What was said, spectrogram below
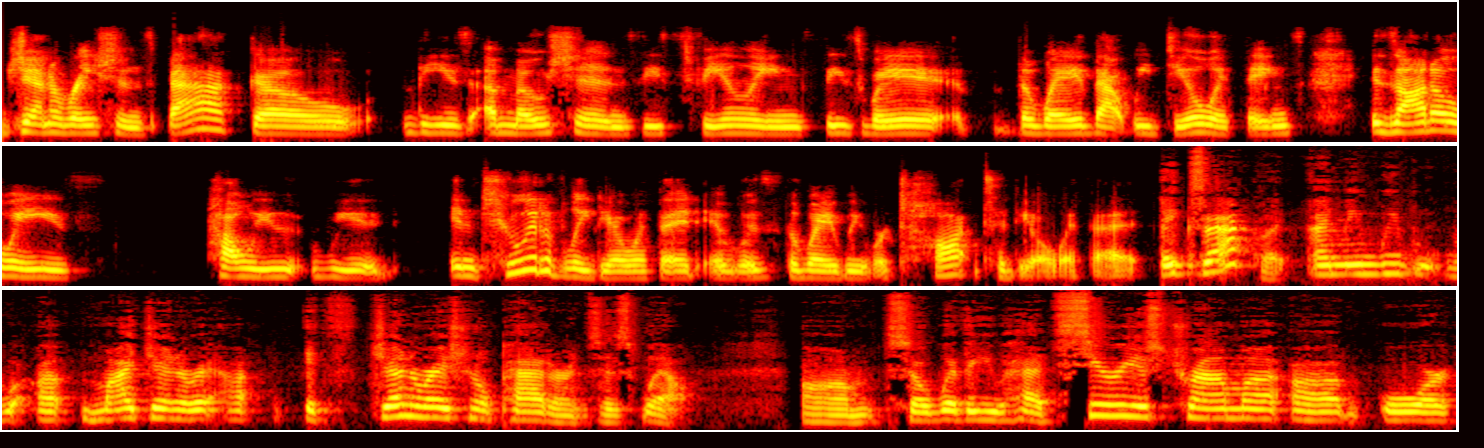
generations back go these emotions these feelings these way the way that we deal with things is not always how we we intuitively deal with it. It was the way we were taught to deal with it. Exactly. I mean we uh, my generation uh, it's generational patterns as well um, so whether you had serious trauma uh, or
